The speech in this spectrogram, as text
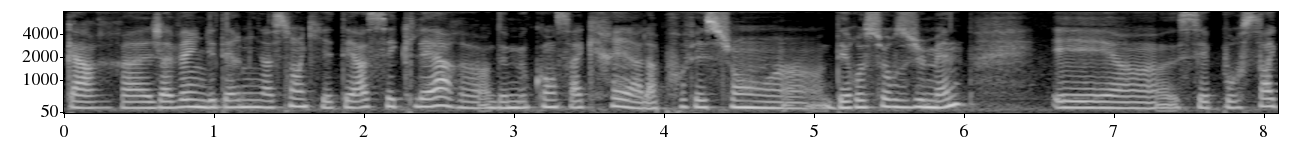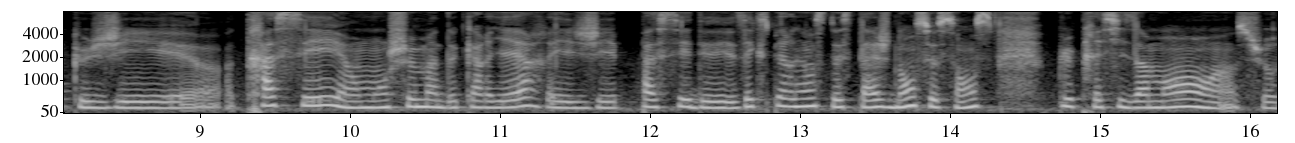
car euh, j'avais une détermination qui était assez claire de me consacrer à la profession des ressources humaines et euh, c'est pour ça que j'ai euh, tracé euh, mon chemin de carrière et j'ai passé des expériences de stage dans ce sens, plus précisément euh, sur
